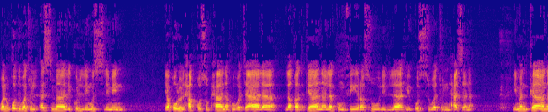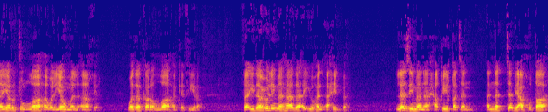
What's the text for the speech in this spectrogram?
والقدوة الأسمى لكل مسلم. يقول الحق سبحانه وتعالى لقد كان لكم في رسول الله أسوة حسنة لمن كان يرجو الله واليوم الآخر وذكر الله كثيرا فإذا علم هذا أيها الأحبة لزمنا حقيقة أن نتبع خطاه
